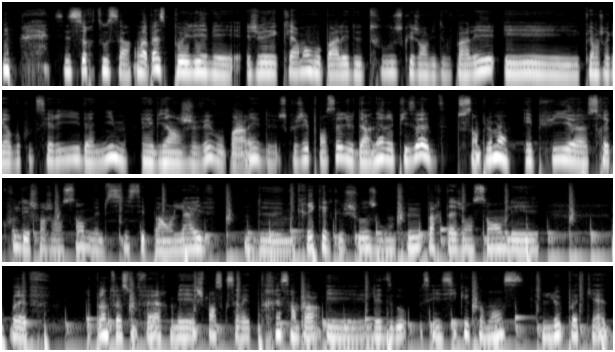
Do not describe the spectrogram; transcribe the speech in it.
c'est surtout ça. On va pas spoiler, mais je vais clairement vous parler de tout ce que j'ai envie de vous parler. Et comme je regarde beaucoup de séries, d'animes, eh bien, je vais vous parler de ce que j'ai pensé du dernier épisode, tout simplement. Et puis, euh, ce serait cool d'échanger ensemble, même si c'est pas en live, de créer quelque chose où on peut partager ensemble et, bref. Il y a plein de façons de faire, mais je pense que ça va être très sympa. Et let's go, c'est ici que commence le podcast.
